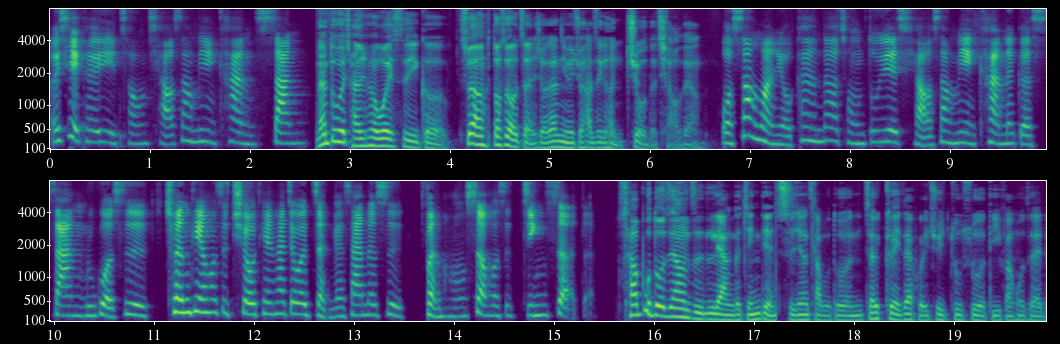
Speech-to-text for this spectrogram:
而且可以从桥上面看山。那渡月桥会不会是一个，虽然都是有整修，但你会觉得它是一个很旧的桥这样子？我上网有看到从渡月桥上面看那个山，如果是春天或是秋天，它就会整个山都是粉红色或是金色的。差不多这样子，两个景点时间差不多，你再可以再回去住宿的地方，或者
